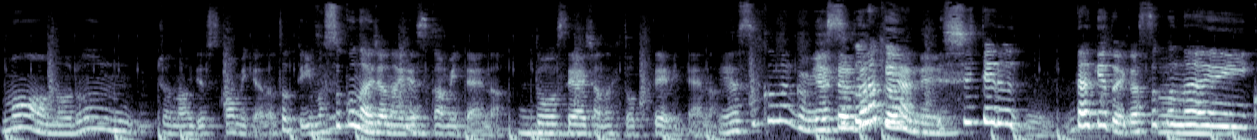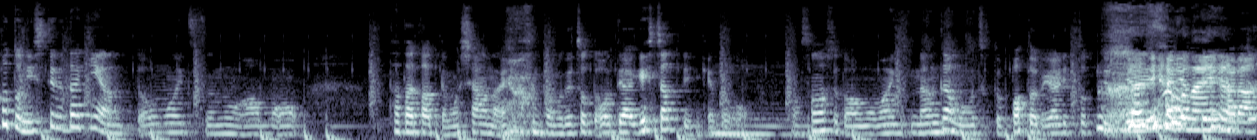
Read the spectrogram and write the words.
まあなるんじゃないですか？みたいな。だって今少ないじゃないですか？みたいな、うん。同性愛者の人ってみたいな。安くなく見えてるだけやねん。してるだけというか少ないことにしてるだけやんと思いつつも、あもう戦ってもしゃあないわと思ってちょっとお手上げしちゃってんけど、うん。その人とはもう毎何回もちょっとバトルやりとって やりやりとってるから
